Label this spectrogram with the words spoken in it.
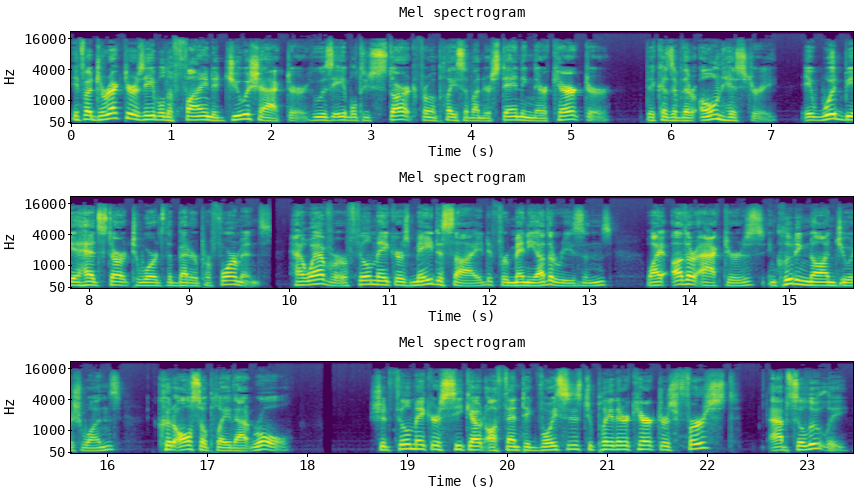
If a director is able to find a Jewish actor who is able to start from a place of understanding their character because of their own history, it would be a head start towards the better performance. However, filmmakers may decide, for many other reasons, why other actors, including non Jewish ones, could also play that role. Should filmmakers seek out authentic voices to play their characters first? Absolutely.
